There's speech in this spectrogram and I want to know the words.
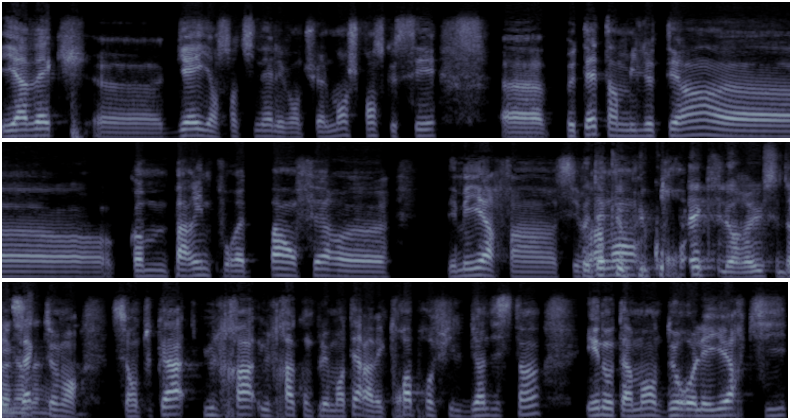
Et avec euh, Gay en sentinelle éventuellement, je pense que c'est euh, peut-être un milieu de terrain euh, comme Paris ne pourrait pas en faire des meilleurs. Enfin, c'est peut-être le plus complet qu'il aurait eu ces dernières Exactement. C'est en tout cas ultra ultra complémentaire avec trois profils bien distincts et notamment deux relayeurs qui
